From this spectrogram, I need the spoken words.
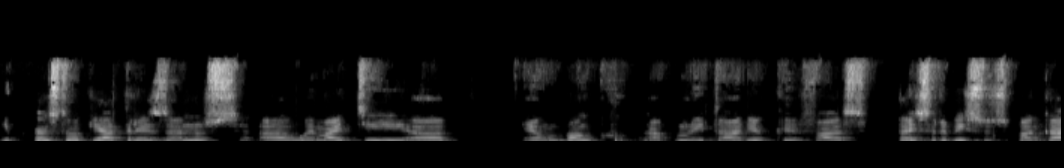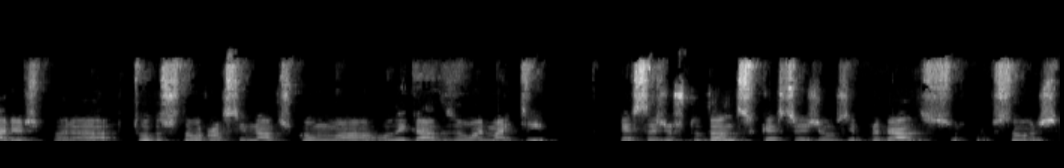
E, portanto, estou aqui há três anos. Uh, o MIT é um banco comunitário que faz tem serviços bancários para todos que estão relacionados com a, ou ligados ao MIT, quer sejam estudantes, quer sejam os empregados, os professores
